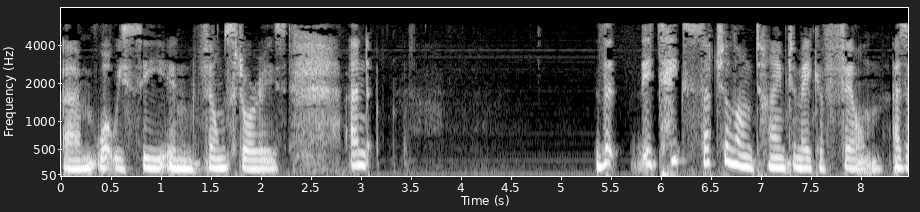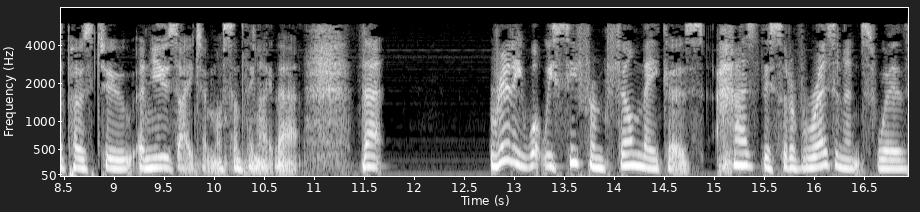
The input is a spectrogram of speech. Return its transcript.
um, what we see in film stories, and that it takes such a long time to make a film as opposed to a news item or something like that, that really what we see from filmmakers has this sort of resonance with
